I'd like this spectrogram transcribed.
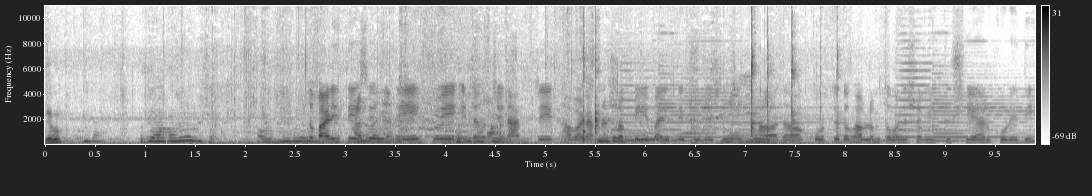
দেবো? তো বাড়িতে এসে এটা হচ্ছে রাত্রে খাবার, আমরা সব বিয়ে বাড়িতে চলে এসেছি, খাওয়া দাওয়া করতে তো ভাবলাম তোমাদের সঙ্গে একটু শেয়ার করে দিই।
